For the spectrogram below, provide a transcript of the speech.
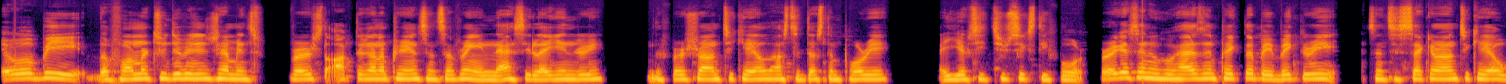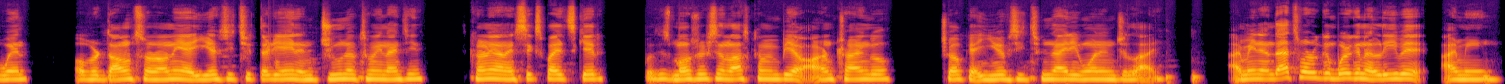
It will be the former two division champions' first octagon appearance and suffering a nasty leg injury. In the first round, TKO lost to Dustin Poirier at UFC 264. Ferguson, who hasn't picked up a victory since his second round TKO win over Donald Cerrone at UFC 238 in June of 2019. Currently on a six-fight skid, with his most recent loss coming via arm triangle choke at UFC 291 in July. I mean, and that's where we're gonna leave it. I mean,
